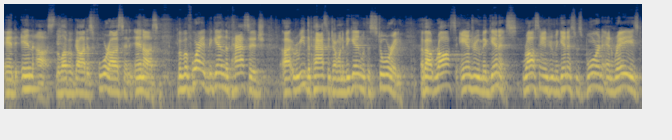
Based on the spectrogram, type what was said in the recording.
and in us. The love of God is for us and in us. But before I begin the passage, uh, read the passage, I want to begin with a story about Ross Andrew McGinnis. Ross Andrew McGinnis was born and raised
